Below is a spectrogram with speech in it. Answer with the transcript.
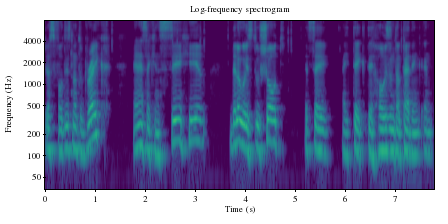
just for this not to break. And as I can see here, the logo is too short. Let's say I take the horizontal padding and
